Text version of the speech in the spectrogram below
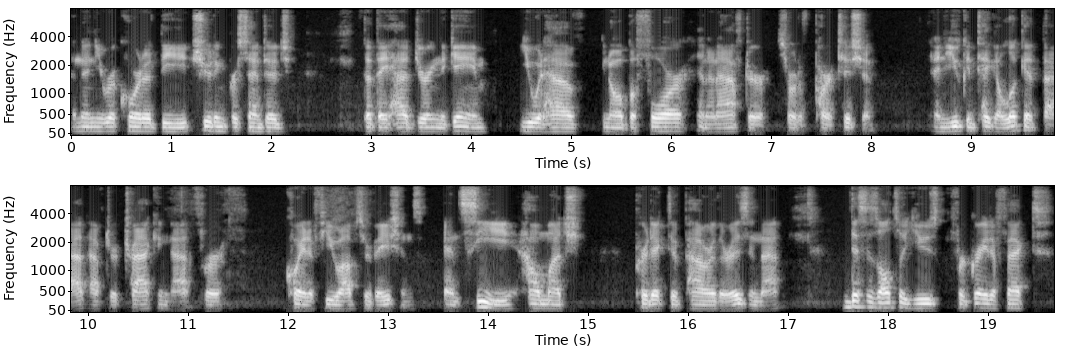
and then you recorded the shooting percentage that they had during the game, you would have, you know, a before and an after sort of partition. And you can take a look at that after tracking that for quite a few observations and see how much predictive power there is in that. This is also used for great effect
